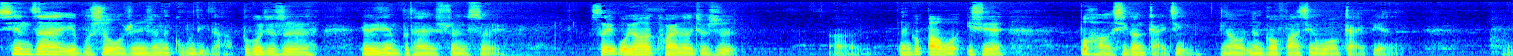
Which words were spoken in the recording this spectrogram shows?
现在也不是我人生的谷底了不过就是有一点不太顺遂。所以我要的快乐就是呃能够把我一些不好的习惯改进然后能够发现我改变嗯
